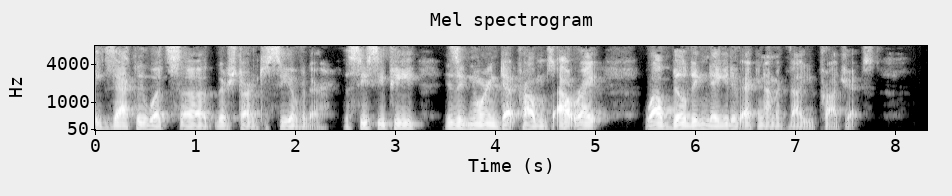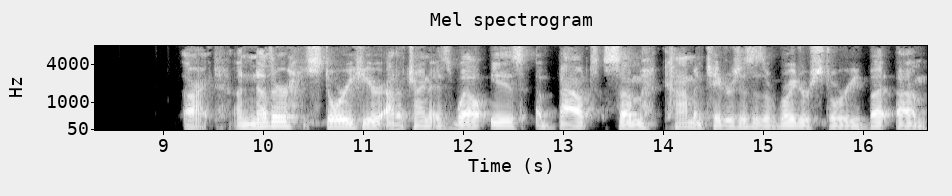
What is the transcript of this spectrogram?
Exactly what's uh, they're starting to see over there. The CCP is ignoring debt problems outright while building negative economic value projects. All right. Another story here out of China as well is about some commentators. This is a Reuters story, but um,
